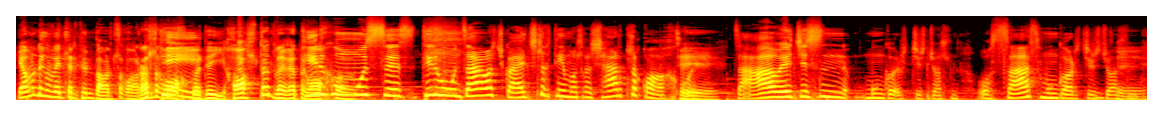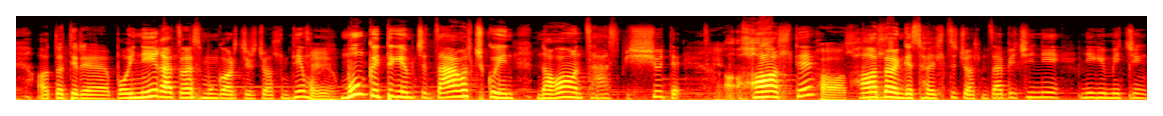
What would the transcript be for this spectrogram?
ямар нэгэн байдлаар тэнд орлого ороолго байхгүй те. Хоолтод байгаад байгаа. Тэр хүмүүсээс тэр хүн заавалчгүй ажиллах тийм болохоор шаардлагагүй байгаа байхгүй. За аав ээжээс нь мөнгө орж ирж болно. Усаас мөнгө орж ирж болно. Одоо тэр э, буйны газраас мөнгө орж ирж болно тийм үү? Мөнгө гэдэг юм чинь заавалчгүй энэ ногоон цаас биш шүү дээ хоол те хоолоо ингээд солилцож болно. За би чиний нэг юм чинь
